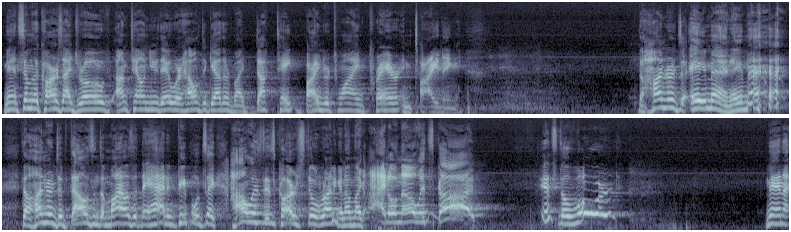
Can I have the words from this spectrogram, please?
Man, some of the cars I drove, I'm telling you, they were held together by duct tape, binder twine, prayer, and tithing. The hundreds of, amen, amen. the hundreds of thousands of miles that they had, and people would say, How is this car still running? And I'm like, I don't know, it's God, it's the Lord. Man, I,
